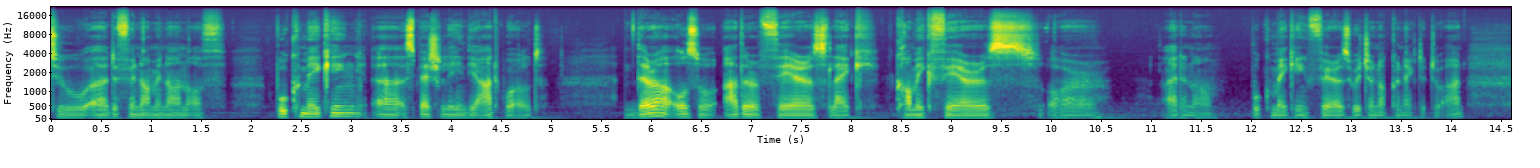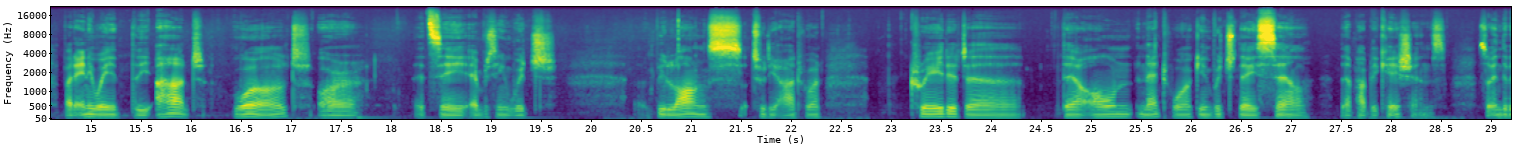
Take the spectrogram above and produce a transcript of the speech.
to uh, the phenomenon of bookmaking, uh, especially in the art world. There are also other fairs like comic fairs or, I don't know, bookmaking fairs which are not connected to art. But anyway, the art world, or let's say everything which belongs to the art world, created uh, their own network in which they sell their publications. So in the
